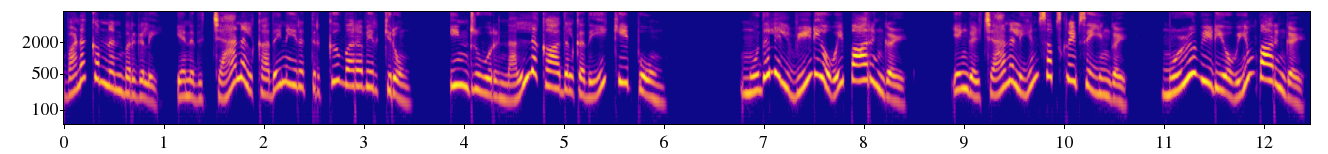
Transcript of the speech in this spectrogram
வணக்கம் நண்பர்களே எனது சேனல் கதை நேரத்திற்கு வரவேற்கிறோம். இன்று ஒரு நல்ல காதல் கதையை கேட்போம். முதலில் வீடியோவை பாருங்கள். எங்கள் சேனலையும் சப்ஸ்கிரைப் செய்யுங்கள். முழு வீடியோவையும் பாருங்கள்.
